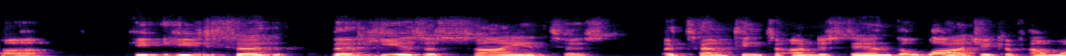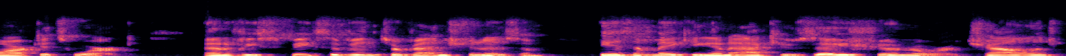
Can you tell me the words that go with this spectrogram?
Uh, he, he said that he is a scientist attempting to understand the logic of how markets work. And if he speaks of interventionism, he isn't making an accusation or a challenge.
